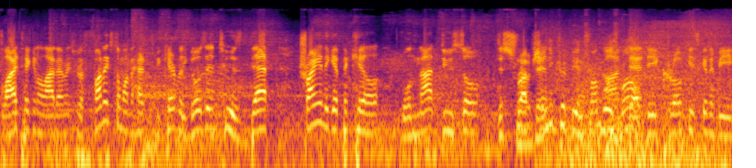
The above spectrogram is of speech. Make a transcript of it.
Fly taking a lot of damage, but Funnick's the one that has to be careful. He goes into his death, trying to get the kill, will not do so. Disruption. Dendi could be in trouble as well. Dendi. Kuroki's going to be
